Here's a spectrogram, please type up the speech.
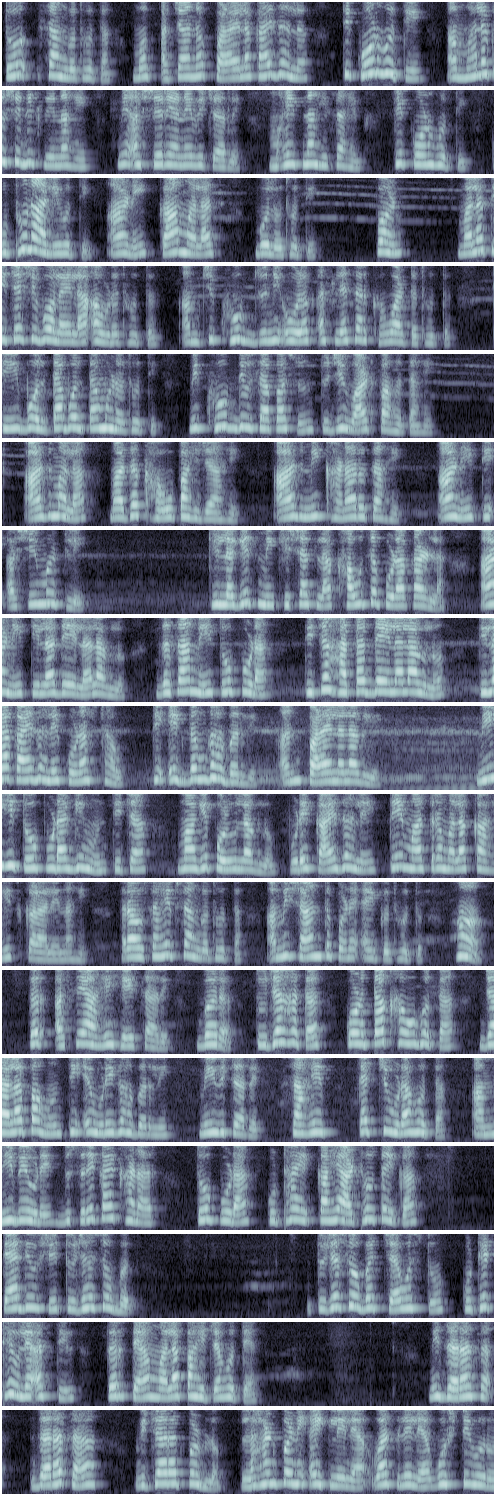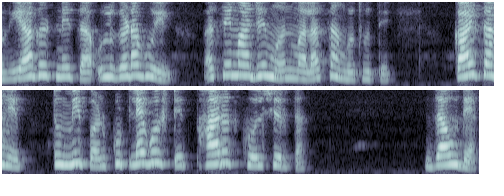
तो सांगत होता मग अचानक पळायला काय झालं? ती कोण होती? आम्हाला कशी दिसली नाही? मी आश्चर्याने विचारले माहीत नाही साहेब ती कोण होती? कुठून आली होती? आणि का मलाच बोलत होती? पण मला तिच्याशी बोलायला आवडत होतं. आमची खूप जुनी ओळख असल्यासारखं वाटत होतं. ती बोलता बोलता म्हणत होती मी खूप दिवसापासून तुझी वाट पाहत आहे. आज मला माझा खाऊ पाहिजे आहे. आज मी खाणारच आहे. आणि ती अशी म्हटली की लगेच मी खिशातला खाऊचा पुडा काढला आणि तिला द्यायला लागलो. जसा मी तो पुडा तिच्या हातात द्यायला लागलो तिला काय झाले कोणास ठाऊ ती एकदम घाबरली आणि पळायला लागली. मीही तो पुडा घेऊन तिच्यामागे पळू लागलो. पुढे काय झाले ते मात्र मला काहीच कळाले नाही. रावसाहेब सांगत होता आम्ही शांतपणे ऐकत होतो. हं तर असे आहे हे सारे. बरं तुझ्या हातात कोणता खाऊ होता ज्याला पाहून ती एवढी घाबरली? मी विचारले साहेब त्यात चिवडा होता. आम्ही बेवडे दुसरे काय खाणार? तो पुडा कुठा काही आठवतंय का? त्या दिवशी तुझ्यासोबत तुझ्यासोबतच्या वस्तू कुठे ठेवल्या असतील तर त्या मला पाहायच्या होत्या. मी जरासा जरासा विचारात पडलो. लहानपणी ऐकलेल्या वाचलेल्या गोष्टीवरून या घटनेचा उलगडा होईल असे माझे मन मला सांगत होते. काय साहेब तुम्ही पण कुठल्या गोष्टीत फारच खोल शिरता. जाऊ द्या.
